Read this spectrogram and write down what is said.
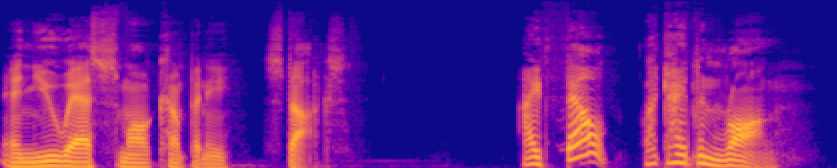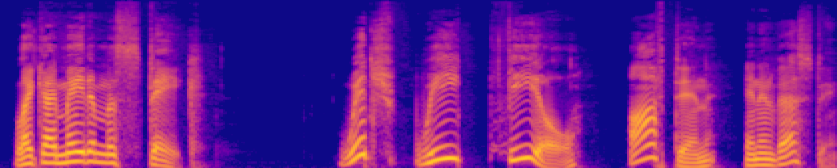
and US small company stocks. I felt like I'd been wrong, like I made a mistake, which we feel often in investing.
